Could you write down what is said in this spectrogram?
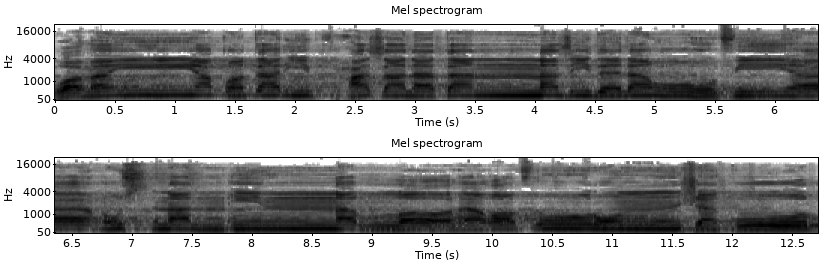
ومن يقترف حسنه نزد له فيها حسنا ان الله غفور شكور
